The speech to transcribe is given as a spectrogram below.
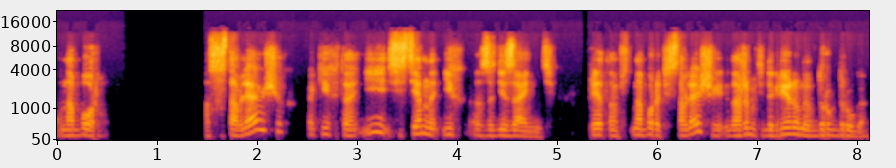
набор составляющих каких-то и системно их задизайнить при этом набор этих составляющих должны быть интегрированы в друг друга.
